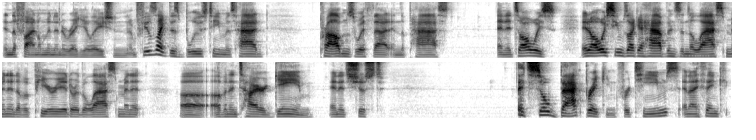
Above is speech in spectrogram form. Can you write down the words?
in the final minute of regulation. It feels like this Blues team has had problems with that in the past. And it's always it always seems like it happens in the last minute of a period or the last minute uh, of an entire game, and it's just it's so backbreaking for teams. And I think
